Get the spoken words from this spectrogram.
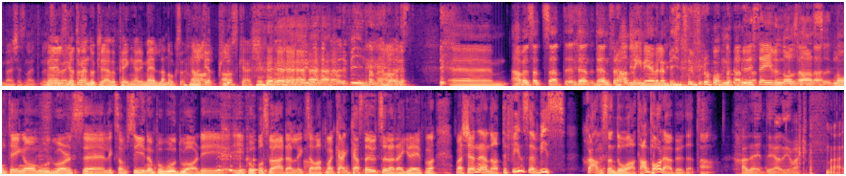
Manchester United. Men jag älskar att de inte- ändå kräver pengar emellan också. Martial plus cash. det är det som är det fina med Ja, det. visst. Ehm, ja, men så att, så att eh, den, den förhandlingen är väl en bit ifrån att, Det säger väl någonstans landa. någonting om Woodwards, eh, liksom synen på Woodward i, i fotbollsvärlden. Liksom. Att man kan kasta ut sådana där grejer. För man, man känner ändå att det finns en viss chans ändå att han tar det här budet. Ja. Ja, det, det hade ju varit, nej.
